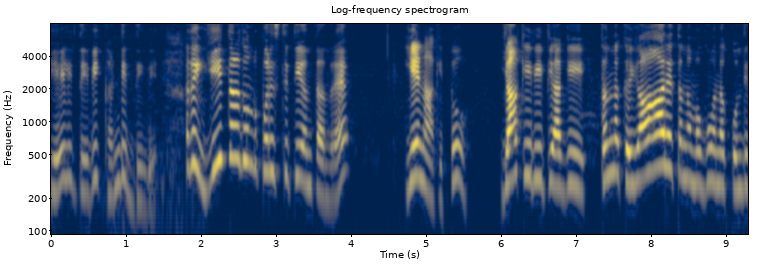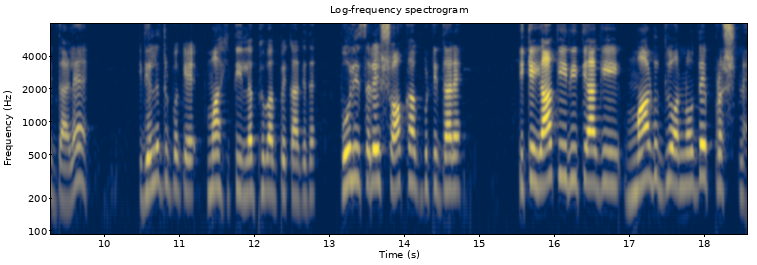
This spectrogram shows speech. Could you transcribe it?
ಕೇಳಿದ್ದೀವಿ, ಕಂಡಿದ್ದೀವಿ. ಅದೇ ಈ ಥರದೊಂದು ಪರಿಸ್ಥಿತಿ ಅಂತಂದರೆ ಏನಾಗಿತ್ತು? ಯಾಕೆ ಈ ರೀತಿಯಾಗಿ ತನ್ನ ಕೈಯಾರೆ ತನ್ನ ಮಗುವನ್ನು ಕೊಂದಿದ್ದಾಳೆ? ಇದೆಲ್ಲದ್ರ ಬಗ್ಗೆ ಮಾಹಿತಿ ಲಭ್ಯವಾಗಬೇಕಾಗಿದೆ. ಪೊಲೀಸರೇ ಶಾಕ್ ಆಗಿಬಿಟ್ಟಿದ್ದಾರೆ. ಈಕೆ ಯಾಕೆ ಈ ರೀತಿಯಾಗಿ ಮಾಡಿದ್ಲು ಅನ್ನೋದೇ ಪ್ರಶ್ನೆ.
